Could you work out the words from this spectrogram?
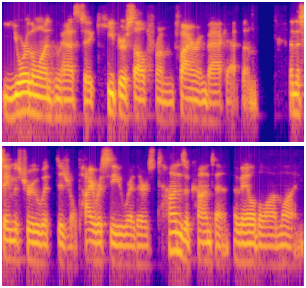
you're the one who has to keep yourself from firing back at them. And the same is true with digital piracy, where there's tons of content available online.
